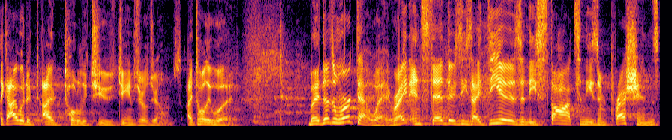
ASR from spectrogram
Like I would I'd totally choose James Earl Jones. I totally would. But it doesn't work that way, right? Instead, there's these ideas and these thoughts and these impressions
